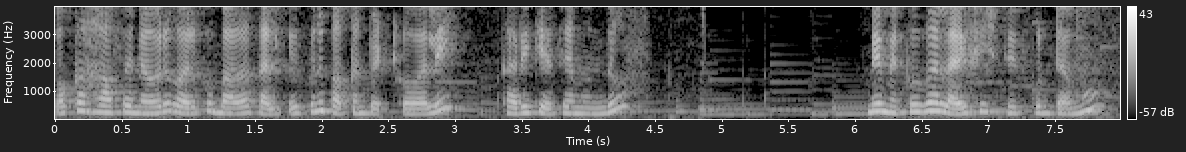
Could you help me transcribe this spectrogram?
ఒక హాఫ్ అన్ అవర్ వరకు బాగా కలిపేసుకుని పక్కన పెట్టుకోవాలి. కర్రీ చేసే ముందు. మేము ఎక్కువగా లైవ్ ఫిష్ తీసుకుంటాము.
